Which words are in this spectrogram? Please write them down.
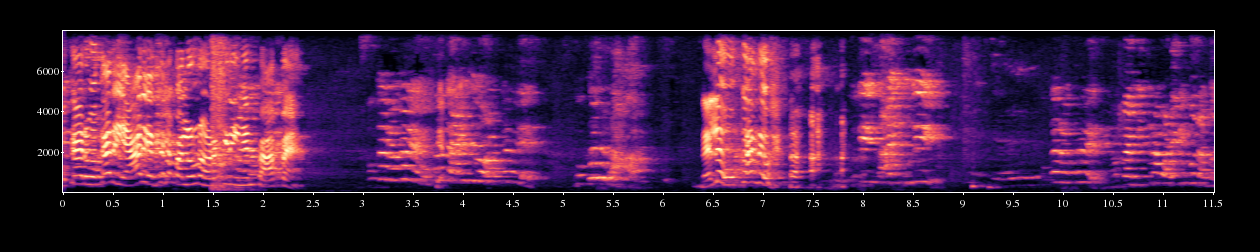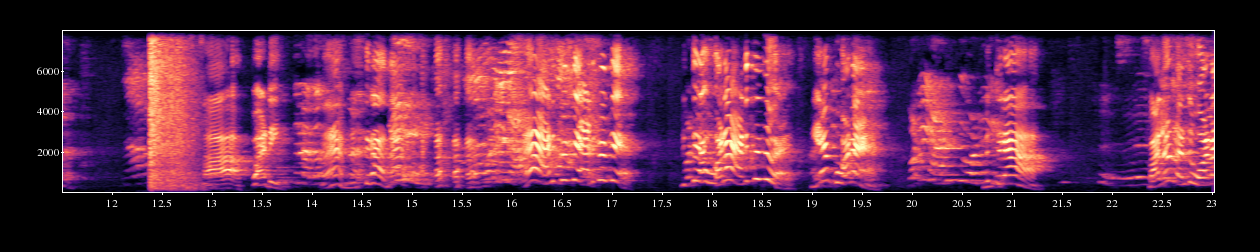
உட்காரு உட்காரு யார் எத்தனை பலூன் உடைக்கிறீங்கன்னு பார்ப்பேன். நல்லா உட்காந்து ஆ அப்பாடி. ஆ மித்ரா தான். அடுத்தது அடுத்தது மித்ரா உட அடுத்தது ஏன் போனேன் மித்ரா பலூன் வந்து உட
